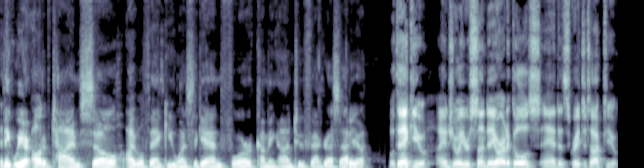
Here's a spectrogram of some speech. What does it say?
I think we are out of time, so I will thank you once again for coming on to Fangraphs Audio. Well, thank you. I enjoy your Sunday articles, and it's great to talk to you.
